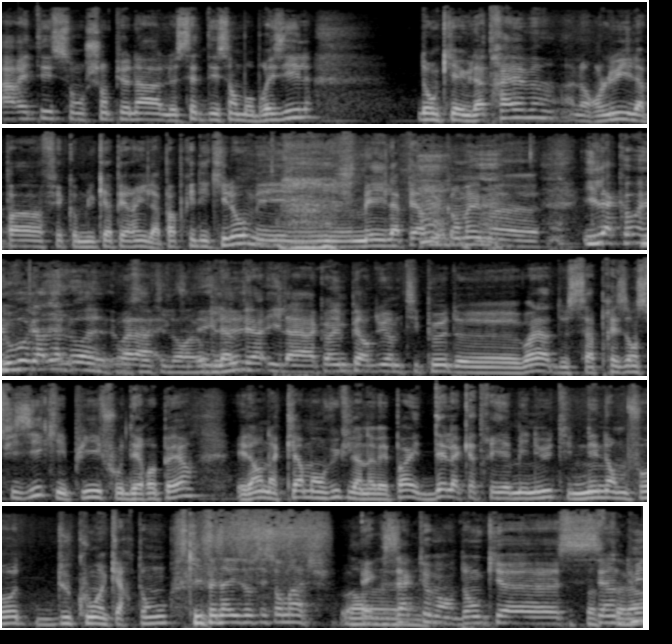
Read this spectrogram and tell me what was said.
arrêté son championnat le 7 décembre au Brésil. Donc il y a eu la trêve. Alors lui, il n'a pas fait comme Lucas Perry, il n'a pas pris des kilos, mais, mais il a perdu quand même. Euh, il a quand même. Nouveau gardien de l'OL. Voilà, il, a il a quand même perdu un petit peu de voilà de sa présence physique et puis il faut des repères. Et là, on a clairement vu qu'il n'en avait pas. Et dès la quatrième minute, une énorme faute, du coup un carton. Ce qui pénalise aussi son match. Exactement. Donc euh, c'est un demi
